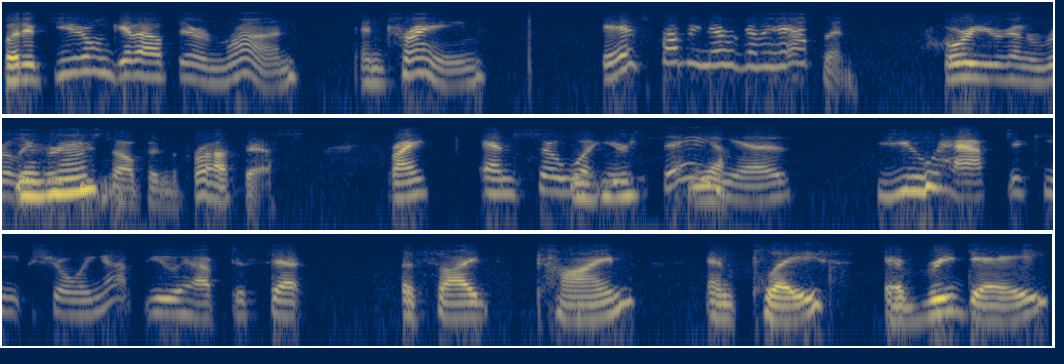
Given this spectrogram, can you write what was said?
but if you don't get out there and run and train, it's probably never going to happen, or you're going to really mm-hmm. hurt yourself in the process, right? And so what mm-hmm. you're saying yeah. is you have to keep showing up. You have to set aside time and place every day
